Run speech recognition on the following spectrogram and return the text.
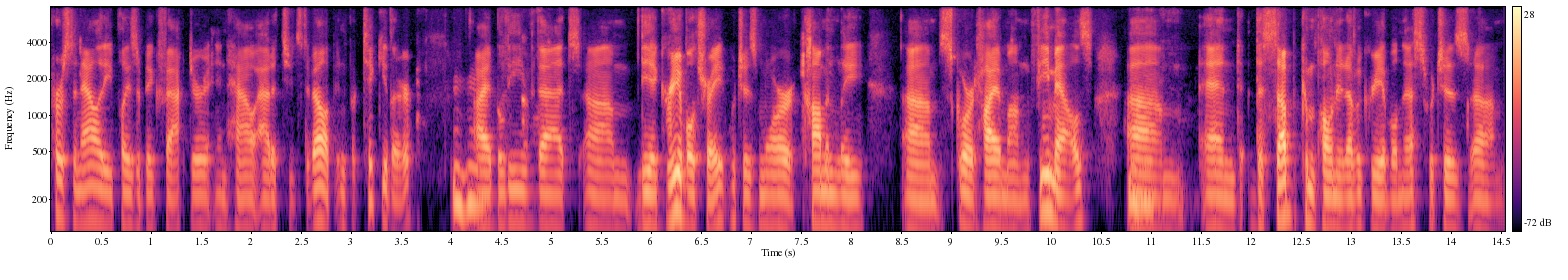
personality plays a big factor in how attitudes develop. In particular, mm-hmm. I believe that um, the agreeable trait, which is more commonly um, scored high among females, mm-hmm. um, and the subcomponent of agreeableness, which is um,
